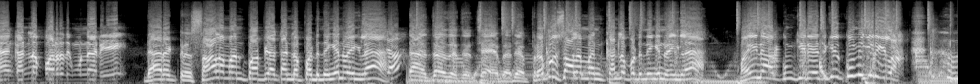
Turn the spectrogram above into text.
என் கண்ணில் படுறதுக்கு முன்னாடி டைரக்டர் சாலமன் பாப்பியா கண்ணில் பட்டுந்தீங்கன்னு வைங்களேன். பிரபு சாலமன் கண்ணில் பட்டுந்தீங்கன்னு வைங்களேன். மைனார் கும்கி ரேஞ்சுக்கு குமிக்கிறீங்களா ஓ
